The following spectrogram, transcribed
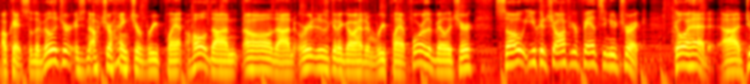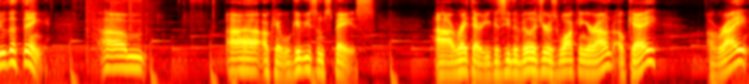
Okay, so the villager is now trying to replant. Hold on, hold on. We're just gonna go ahead and replant for the villager, so you can show off your fancy new trick. Go ahead, uh, do the thing. Um, uh, okay, we'll give you some space. Uh, right there, you can see the villager is walking around. Okay, all right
